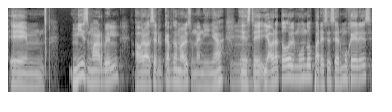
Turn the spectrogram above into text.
Eh, Miss Marvel, ahora va a ser Captain Marvel, es una niña. Este, y ahora todo el mundo parece ser mujeres.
